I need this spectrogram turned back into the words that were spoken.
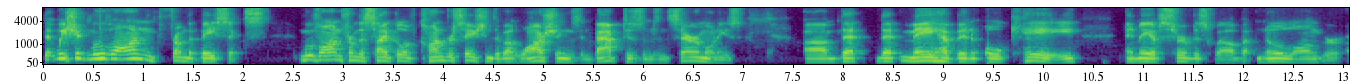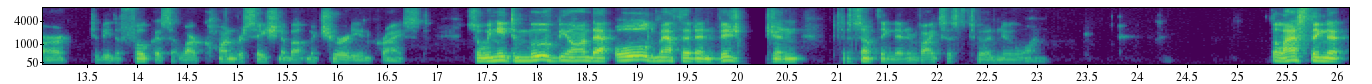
that we should move on from the basics, move on from the cycle of conversations about washings and baptisms and ceremonies um, that, that may have been okay and may have served us well, but no longer are to be the focus of our conversation about maturity in Christ. So we need to move beyond that old method and vision to something that invites us to a new one. The last thing that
